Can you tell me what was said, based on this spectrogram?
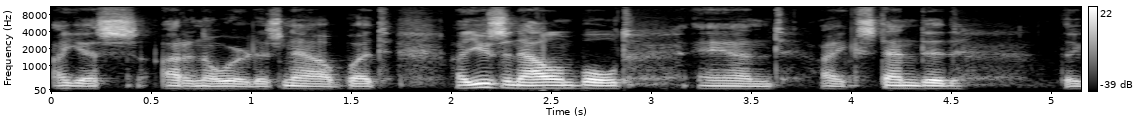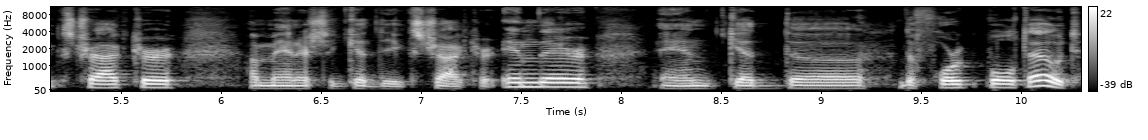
I guess, I don't know where it is now, but I used an Allen bolt and I extended the extractor. I managed to get the extractor in there and get the, the fork bolt out.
